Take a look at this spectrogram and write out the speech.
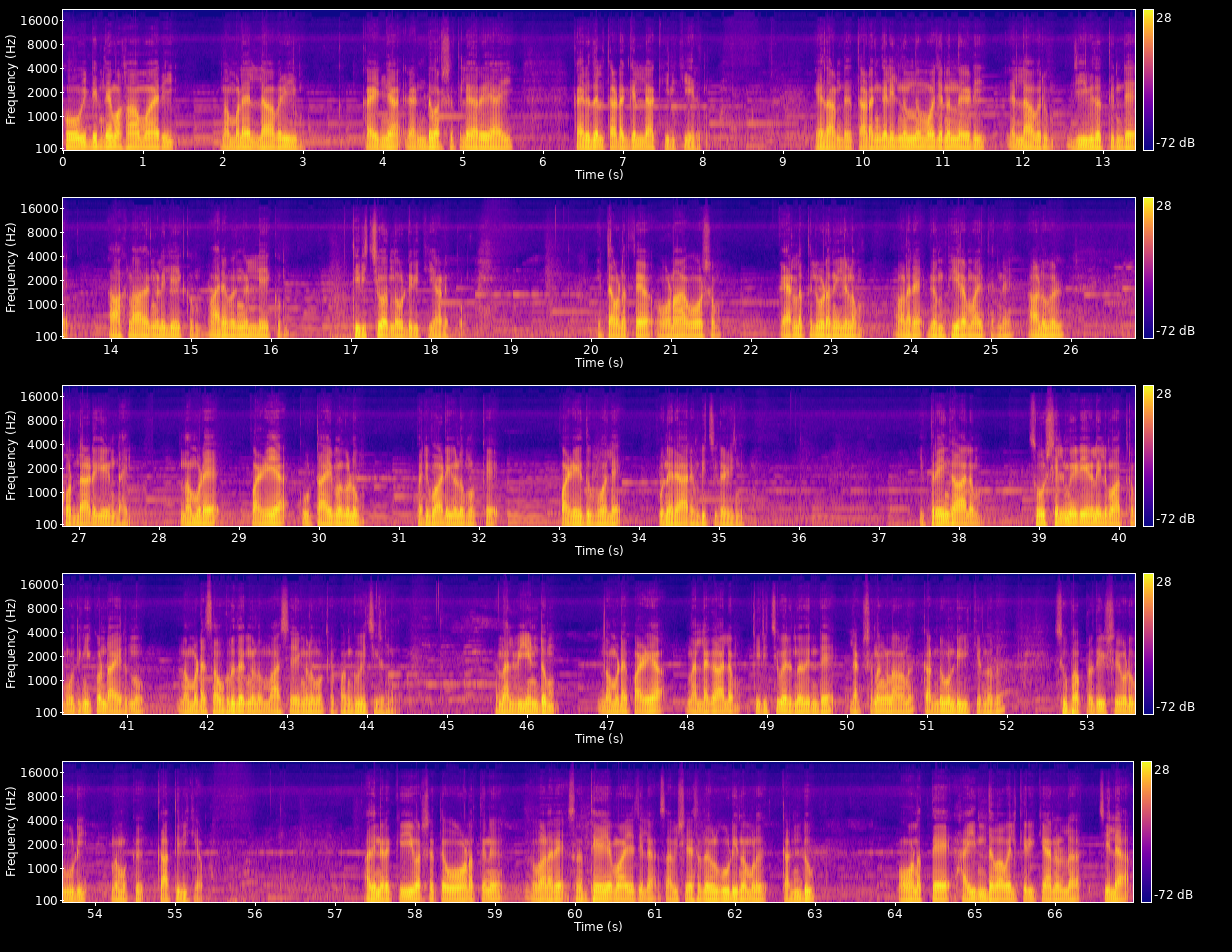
കോവിഡിന്റെ മഹാമാരി നമ്മളെല്ലാവരെയും കഴിഞ്ഞ രണ്ട് വർഷത്തിലേറെയായി കരുതൽ തടങ്കലിലാക്കിയിരിക്കുകയായിരുന്നു. ഏതാണ്ട് തടങ്കലിൽ നിന്ന് മോചനം നേടി എല്ലാവരും ജീവിതത്തിന്റെ ആഹ്ലാദങ്ങളിലേക്കും ആരവങ്ങളിലേക്കും തിരിച്ചു വന്നുകൊണ്ടിരിക്കുകയാണിപ്പോൾ. ഇത്തവണത്തെ ഓണാഘോഷം കേരളത്തിലുടനീളം വളരെ ഗംഭീരമായി തന്നെ ആളുകൾ കൊണ്ടാടുകയുണ്ടായി. നമ്മുടെ പഴയ കൂട്ടായ്മകളും പരിപാടികളുമൊക്കെ പഴയതുപോലെ പുനരാരംഭിച്ചു കഴിഞ്ഞു. ഇത്രയും കാലം സോഷ്യൽ മീഡിയകളിൽ മാത്രം ഒതുങ്ങിക്കൊണ്ടായിരുന്നു നമ്മുടെ സൗഹൃദങ്ങളും ആശയങ്ങളുമൊക്കെ പങ്കുവച്ചിരുന്നത്. എന്നാൽ വീണ്ടും നമ്മുടെ പഴയ നല്ല കാലം തിരിച്ചു വരുന്നതിന്റെ ലക്ഷണങ്ങളാണ് കണ്ടുകൊണ്ടിരിക്കുന്നത്. ശുഭപ്രതീക്ഷയോടുകൂടി നമുക്ക് കാത്തിരിക്കാം. അതിനിടയ്ക്ക് ഈ വർഷത്തെ ഓണത്തിന് വളരെ ശ്രദ്ധേയമായ ചില സവിശേഷതകൾ കൂടി നമ്മൾ കണ്ടു. ഓണത്തെ ഹൈന്ദവവൽക്കരിക്കാനുള്ള ചില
